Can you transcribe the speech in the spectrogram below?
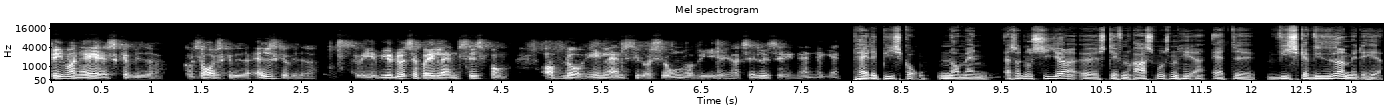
Femern AS skal videre konsortiet skal videre, alle skal videre. Vi, vi er jo nødt til på et eller andet tidspunkt opnå en eller anden situation, hvor vi har tillid til hinanden igen. Palle Biskov, når man, altså nu siger øh, Steffen Rasmussen her, at øh, vi skal videre med det her,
